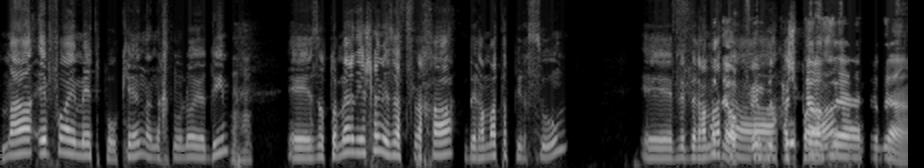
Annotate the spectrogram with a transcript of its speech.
מה, איפה האמת פה, כן? אנחנו לא יודעים. Uh-huh. זאת אומרת, יש להם איזו הצלחה ברמת הפרסום, אה, וברמת ההשפעה... זה, אתה יודע,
